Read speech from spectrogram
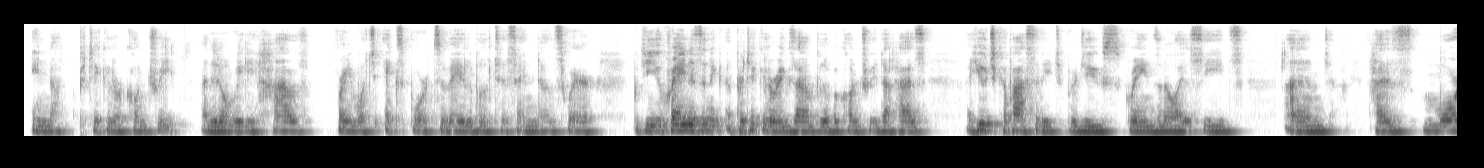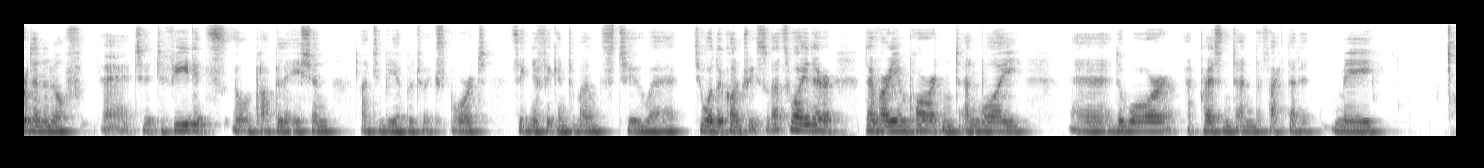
in that particular country, and they don't really have very much exports available to send elsewhere. But the Ukraine is an, a particular example of a country that has a huge capacity to produce grains and oil seeds and has more than enough uh, to, to feed its own population and to be able to export significant amounts to uh, to other countries. So that's why they're they're very important and why uh, the war at present and the fact that it may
